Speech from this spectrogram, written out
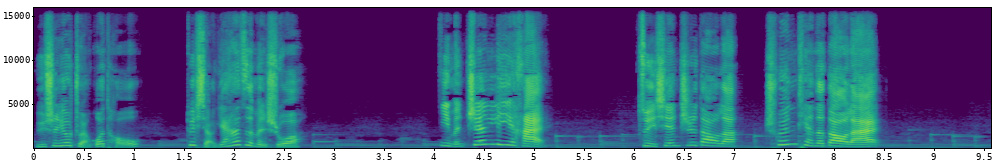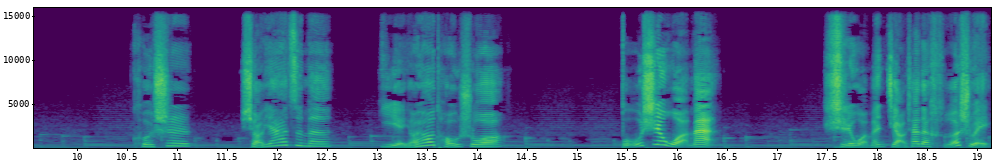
于是又转过头，对小鸭子们说：“你们真厉害，最先知道了春天的到来。”可是，小鸭子们。也摇摇头说：“不是我们，是我们脚下的河水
